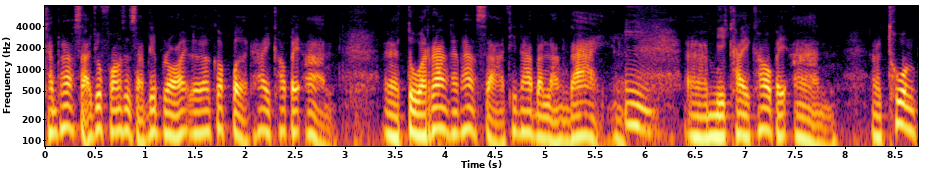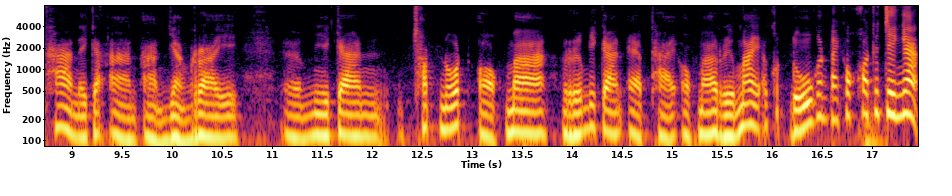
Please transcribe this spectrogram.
คำพิพากษายกฟ้องเสร็จสับเรียบร้อย แล้วก็เปิดให้เข้าไปอ่านเอ่อตัวร่างคำพิพากษาที่หน้าบัลลังก์ได้อืมเอ่อมีใครเข้าไปอ่านเอ่อท่วงท่าในการอ่านอ่านอย่างไรเอ่อมีการช็อตโน้ตออกมา หรือมีการแอบถ่ายออกมาหรือไม่เอาก็ดูกันไปก็ข้อเท็จจริงอะ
